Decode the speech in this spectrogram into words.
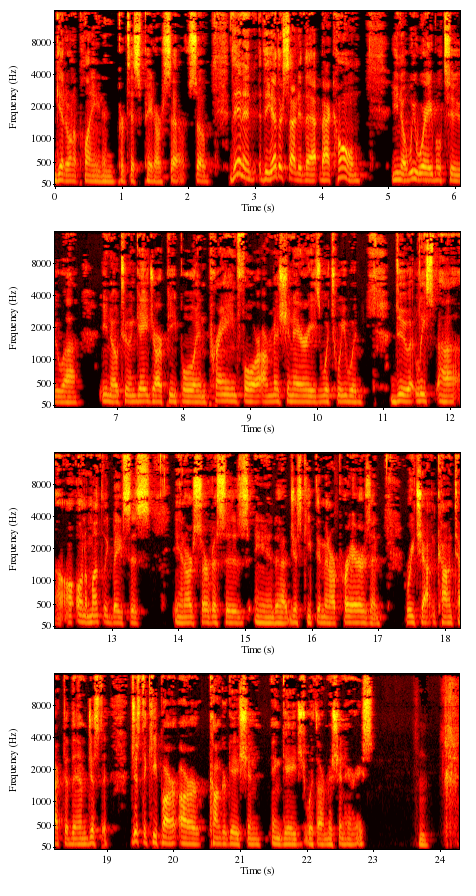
get on a plane and participate ourselves. So then, in, the other side of that, back home, you know, we were able to, uh, you know, to engage our people in praying for our missionaries, which we would do at least uh, on a monthly basis in our services and uh, just keep them in our prayers and reach out and contact them just to just to keep our our congregation engaged with our missionaries. Hmm.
